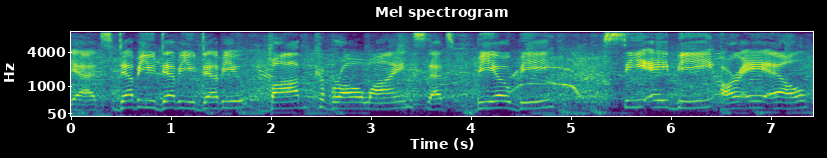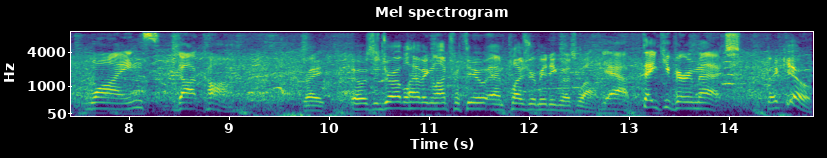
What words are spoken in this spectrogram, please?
Yeah, it's www.bobcabralwines. That's B O B C A B R A L wines.com. Great. It was enjoyable having lunch with you and pleasure meeting you as well. Yeah, thank you very much. Thank you.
